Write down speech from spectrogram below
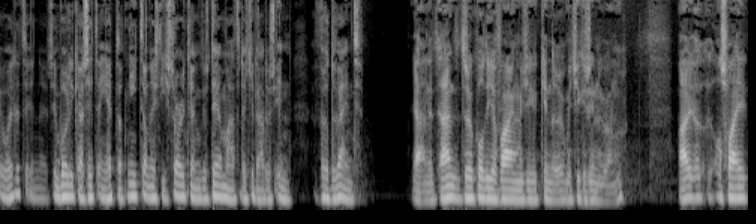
hoe heet het, in Symbolica zit en je hebt dat niet, dan is die storytelling dus dermate dat je daar dus in verdwijnt. Ja, en het, en het is ook wel die ervaring met je kinderen, met je gezin gewoon. Hoor. Maar als wij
